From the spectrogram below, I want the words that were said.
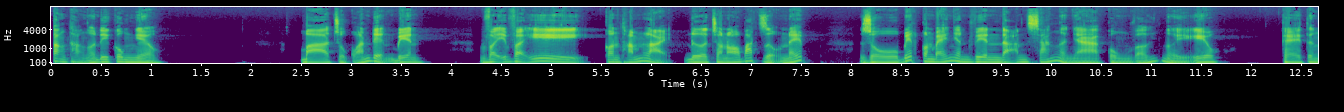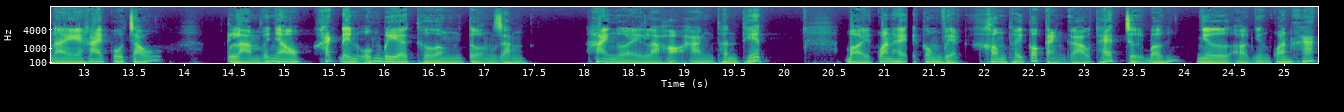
Căng thẳng hơn đi cung nhiều. Bà chủ quán điện biên Vậy vậy con thắm lại, đưa cho nó bát rượu nếp. Dù biết con bé nhân viên đã ăn sáng ở nhà cùng với người yêu, Kể từ ngày hai cô cháu làm với nhau, Khách đến uống bia thường tưởng rằng Hai người là họ hàng thân thiết. Bởi quan hệ công việc Không thấy có cảnh gào thét chửi bới Như ở những quán khác.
